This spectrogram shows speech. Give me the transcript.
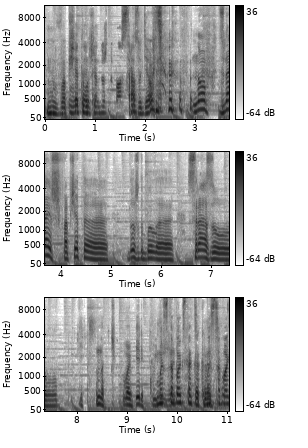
Ну, вообще-то уже нужно было сразу делать. Но, знаешь, вообще-то нужно было сразу в Америку Мы с тобой, кстати, как мы с тобой...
